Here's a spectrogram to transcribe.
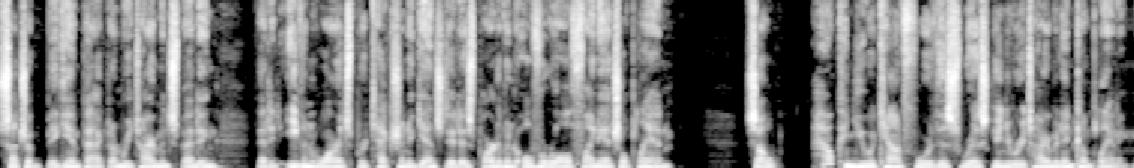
such a big impact on retirement spending that it even warrants protection against it as part of an overall financial plan. So, how can you account for this risk in your retirement income planning?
